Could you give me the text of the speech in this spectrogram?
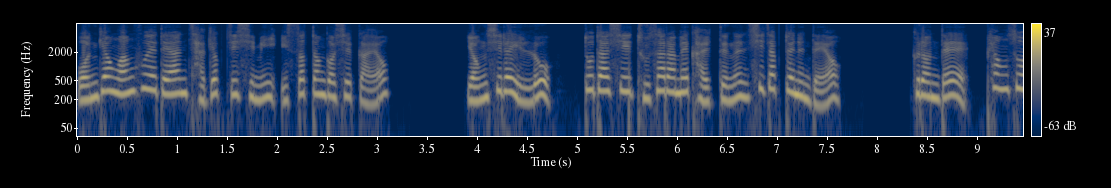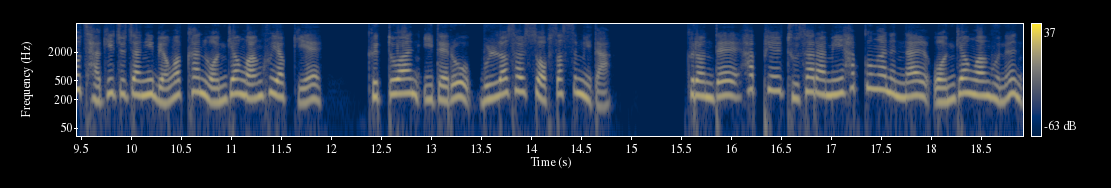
원경왕 후에 대한 자격지심이 있었던 것일까요? 영실의 일로 또다시 두 사람의 갈등은 시작되는데요. 그런데 평소 자기 주장이 명확한 원경왕 후였기에 그 또한 이대로 물러설 수 없었습니다. 그런데 하필 두 사람이 합궁하는 날 원경왕후는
